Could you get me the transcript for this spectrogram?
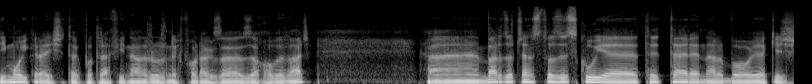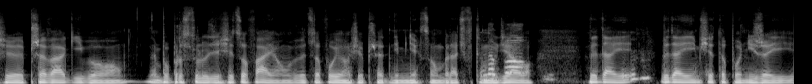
i mój kraj się tak potrafi na różnych forach za, zachowywać. E, bardzo często zyskuje ty teren albo jakieś e, przewagi, bo po prostu ludzie się cofają, wycofują się przed nim, nie chcą brać w tym No bo- udziału. Wydaje, Mhm. wydaje im się to poniżej,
